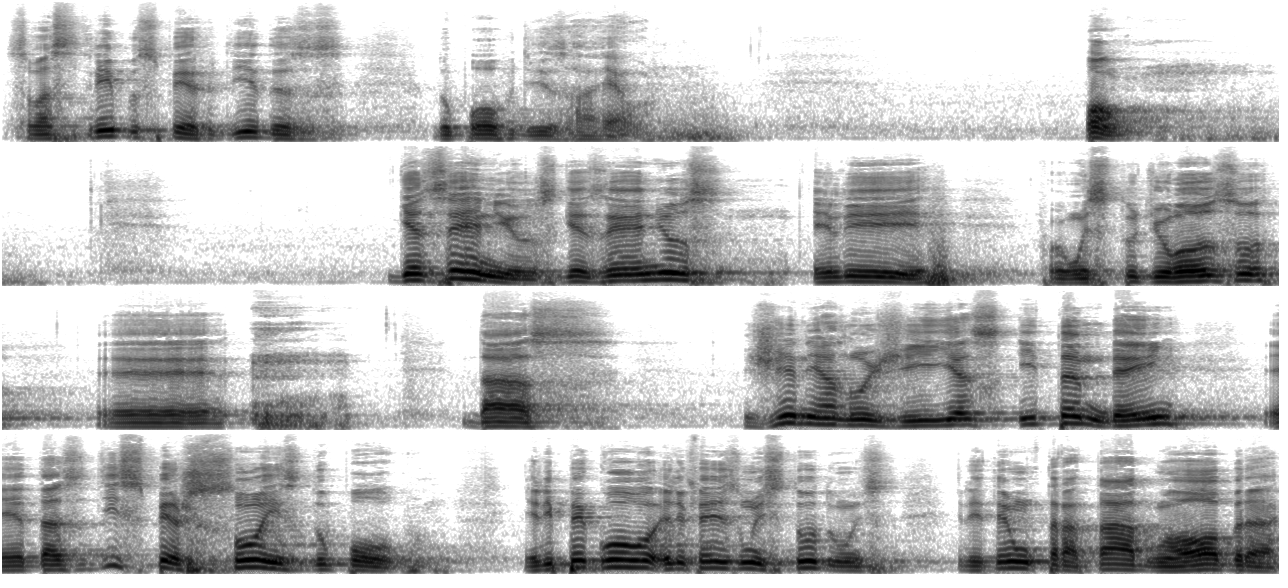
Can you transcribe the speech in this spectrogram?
São as tribos perdidas do povo de Israel. Bom, Gesenius, Gesenius, ele foi um estudioso é, das genealogias e também é, das dispersões do povo. Ele pegou, ele fez um estudo, um, ele tem um tratado, uma obra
